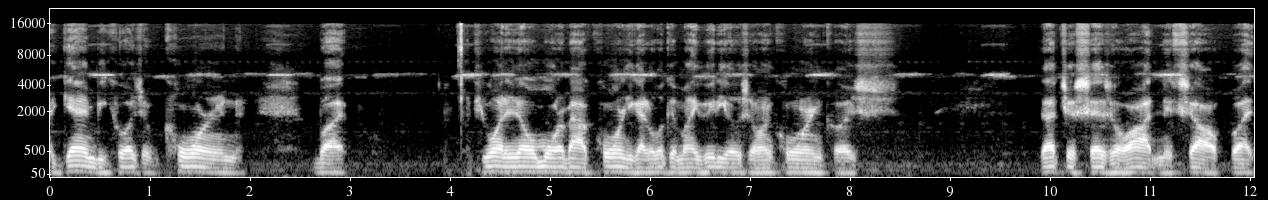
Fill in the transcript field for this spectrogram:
Again, because of corn. But if you want to know more about corn, you got to look at my videos on corn because that just says a lot in itself. But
